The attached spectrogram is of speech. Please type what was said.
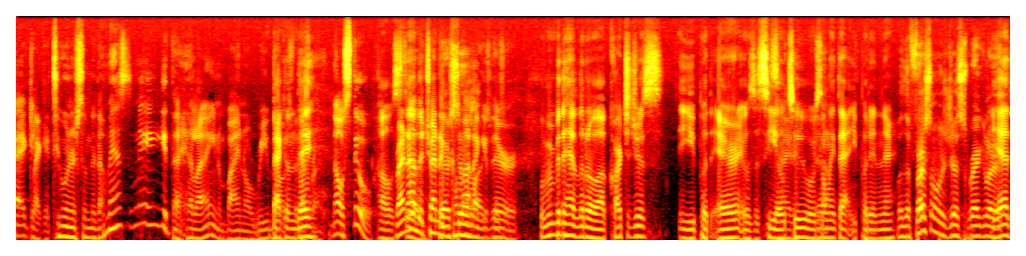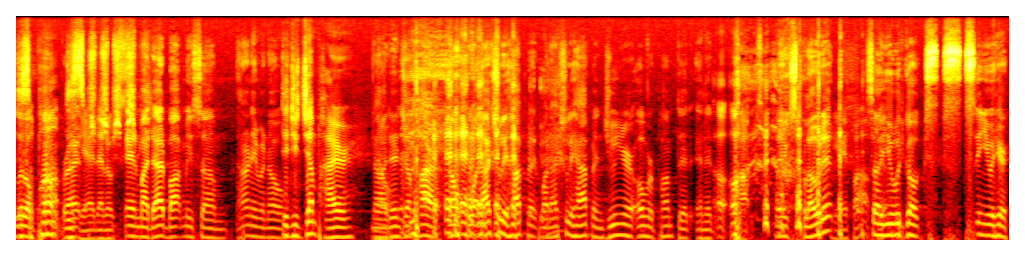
back like a two hundred something. Man, that's- man, you get the hell. out. I ain't buying no Reeboks. Back in the day? price. No, still. Oh, right still. now they're trying to They're come out like if they're. Remember they had little uh, cartridges you put air. It was a CO two or something like that. You put it in there. Well, the first one was just regular Yeah, just little a pump, pump, right? just- Yeah, that little- and my dad bought me some. I don't even know. Did you jump higher? no, No. I didn't jump higher. No, what actually happened? What actually happened? Junior over pumped it and it, Oh, oh. it exploded. Yeah, it popped, so yeah. you would go and you would hear.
